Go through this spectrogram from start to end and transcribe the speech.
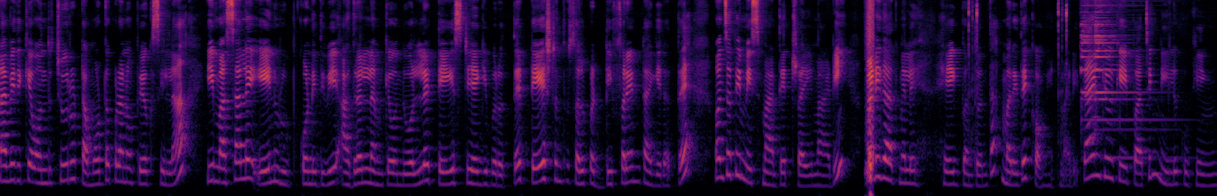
ನಾವು ಇದಕ್ಕೆ ಒಂದು ಚೂರು ಟೊಮೊಟೊ ಕೂಡ ಉಪಯೋಗಿಸಿಲ್ಲ. ಈ ಮಸಾಲೆ ಏನು ರುಬ್ಕೊಂಡಿದ್ದೀವಿ ಅದರಲ್ಲಿ ನಮಗೆ ಒಂದು ಒಳ್ಳೆ ಟೇಸ್ಟಿಯಾಗಿ ಬರುತ್ತೆ. ಟೇಸ್ಟ್ ಅಂತೂ ಸ್ವಲ್ಪ ಡಿಫ್ರೆಂಟ್ ಆಗಿರುತ್ತೆ. ಒಂದ್ಸತಿ ಮಿಸ್ ಮಾಡದೆ ಟ್ರೈ ಮಾಡಿ. ಮಾಡಿದಾದ್ಮೇಲೆ ಹೇಗೆ ಬಂತು ಅಂತ ಮರಿದೆ ಕಾಮೆಂಟ್ ಮಾಡಿ. Thank you keep watching Neelu cooking.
